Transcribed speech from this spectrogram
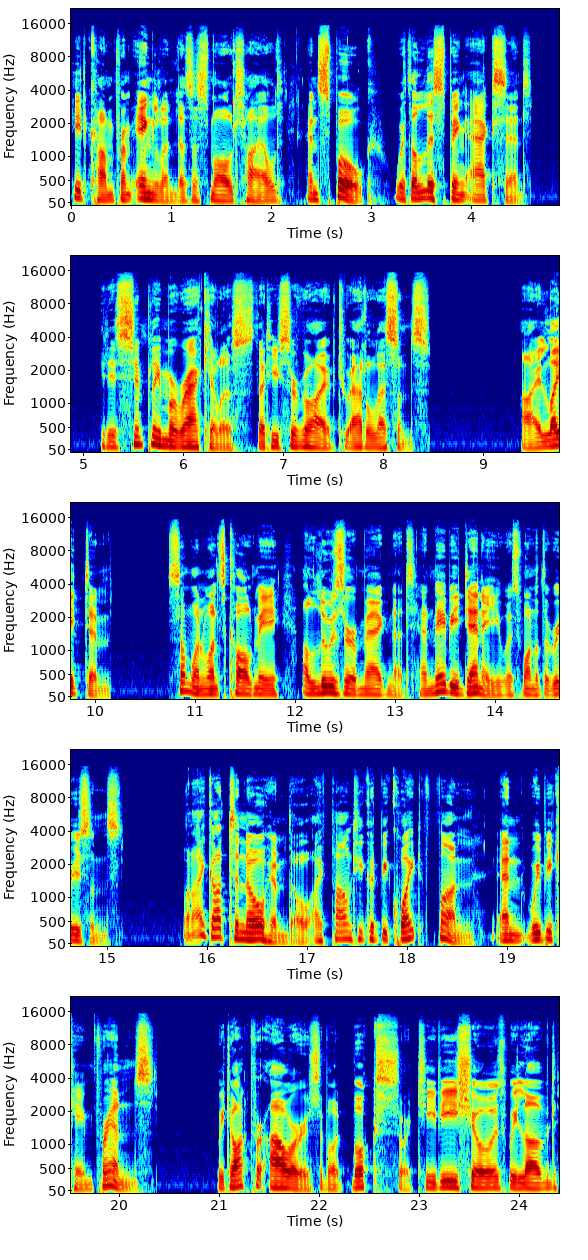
He'd come from England as a small child and spoke with a lisping accent. It is simply miraculous that he survived to adolescence. I liked him. Someone once called me a loser magnet, and maybe Denny was one of the reasons. When I got to know him, though, I found he could be quite fun, and we became friends. We talked for hours about books or TV shows we loved.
